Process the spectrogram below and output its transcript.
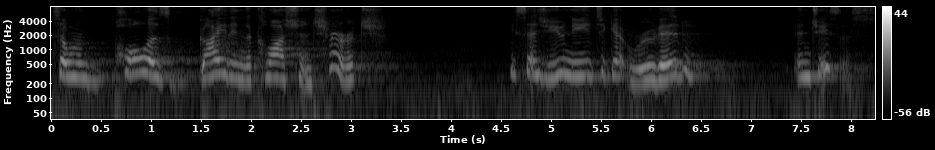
So when Paul is guiding the Colossian church, he says you need to get rooted in Jesus.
